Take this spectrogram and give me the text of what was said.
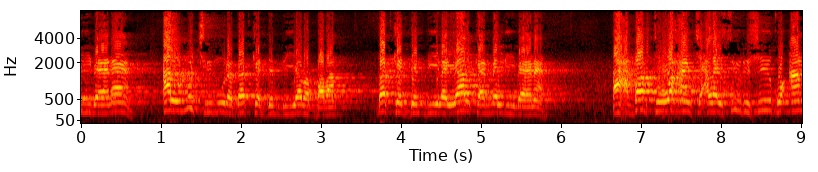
liibaanaan almujrimuuna dadka dembiyada badan dadka dembiilayaalka ma liibaanaan. Axbabtu waxaan jeclay su yidhi shiiku an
